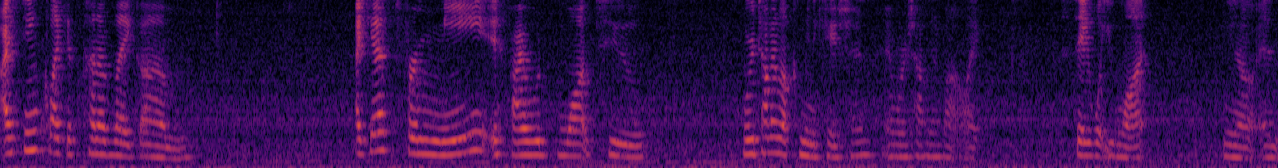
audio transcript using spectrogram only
I think like it's kind of like um. I guess for me, if I would want to, we're talking about communication, and we're talking about like, say what you want, you know, and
